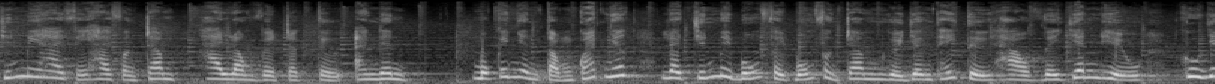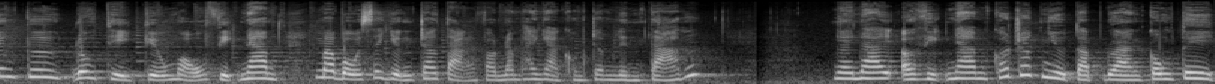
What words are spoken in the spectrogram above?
92,2% hài lòng về trật tự an ninh. Một cái nhìn tổng quát nhất là 94,4% người dân thấy tự hào về danh hiệu khu dân cư đô thị kiểu mẫu Việt Nam mà Bộ Xây dựng trao tặng vào năm 2008. Ngày nay ở Việt Nam có rất nhiều tập đoàn công ty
